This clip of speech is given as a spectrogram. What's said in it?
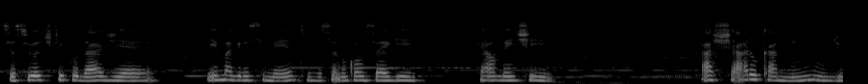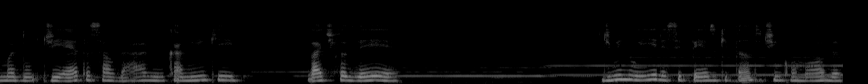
Se a sua dificuldade é emagrecimento, você não consegue realmente achar o caminho de uma dieta saudável, o caminho que vai te fazer diminuir esse peso que tanto te incomoda,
